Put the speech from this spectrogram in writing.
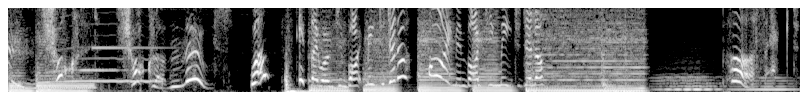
Mm, chocolate, chocolate mousse. Well, if they won't invite me to dinner, I'm inviting me to dinner. Perfect.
